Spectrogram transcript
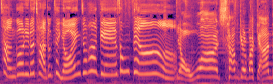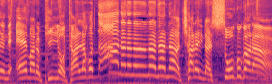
장거리로 자동차 여행 좀 하게 성태야 yo, 와, 3개월밖에 안 되는데 애마를 빌려 달라고 나나나나나나나 차라리 날 쏘고 가라.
